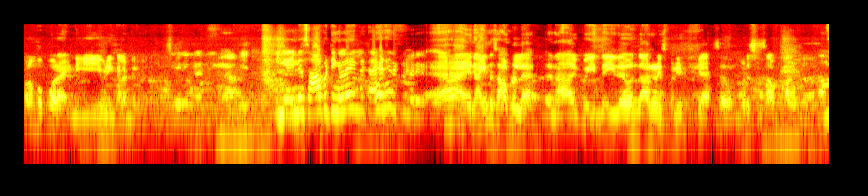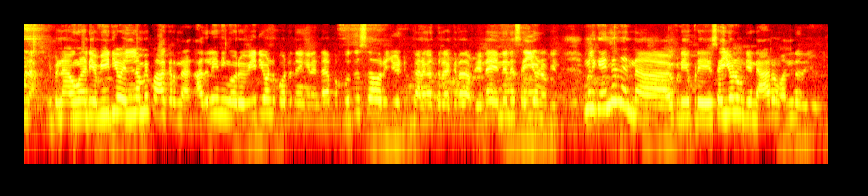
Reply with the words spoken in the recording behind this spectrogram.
கொழம்பு போறேன். இன்னைக்கு ஈவினிங் கிளம்பிடுவேன். நீங்க இன்னும் சாப்பிட்டீங்களா? இல்ல டயர்டா இருக்கிற மாதிரி இருக்கு? நான் இன்னும் சாப்பிடல. நான் இப்போ இந்த இதை வந்து ஆர்கனைஸ் பண்ணிட்டு இருக்கேன். ஸோ முடிச்சு சாப்பிடலாம். ஆமாண்ணா. இப்ப நான் உங்களுடைய வீடியோ எல்லாமே பாக்குறேன் நான். அதுலயும் நீங்க ஒரு வீடியோ ஒன்று போட்டுருந்தீங்கன்னா இப்ப புதுசா ஒரு யூடியூப் கணக்கு திறக்கிறது அப்படின்னா என்னென்ன செய்யணும் அப்படின்னு. உங்களுக்கு என்னென்ன இப்படி இப்படி செய்யணும் அப்படின்னு யாரும் வந்தது யூடியூப்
